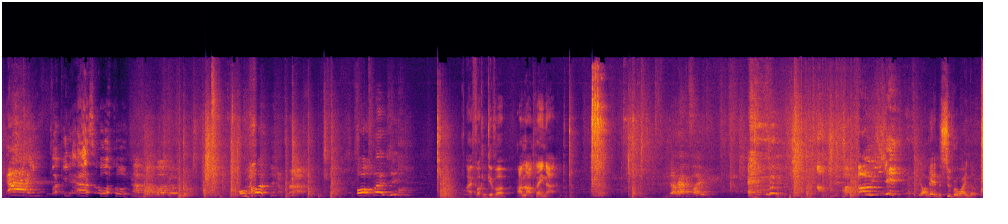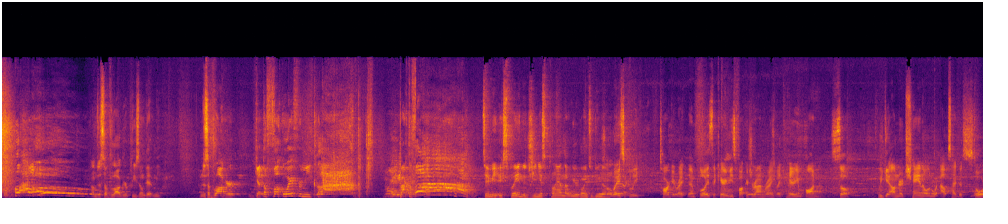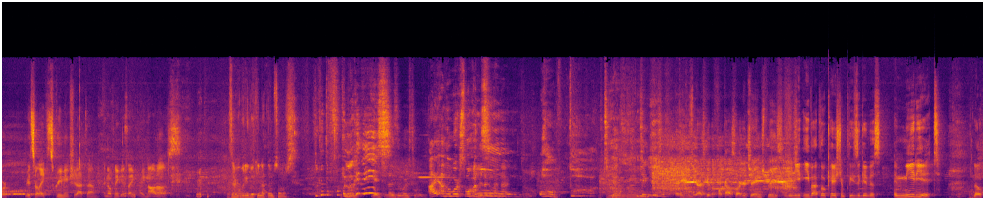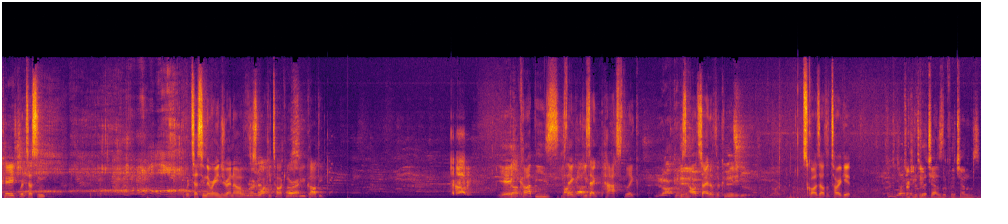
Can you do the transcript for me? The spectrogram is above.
Ah, you fucking asshole. Oh fuck! Oh fuck! I fucking give up. I'm not playing that. Not rapid fire. oh, shit. Yo, I'm getting the super wind up. I'm just a vlogger. Please don't get me. I'm just a vlogger. Get the fuck away from me, Cloud. Back the fuck. Timmy, explain the genius plan that we are going to do now. So basically, Target, right? The employees that carry these fuckers around, right? They carry them on them. So we get on their channel and we're outside the store. We start like screaming shit at them, and they'll think it's like like not us. Is everybody looking at themselves? Look at the fuck. Look at this. That's the worst one. I have the worst ones. Oh, can you guys get the fuck out so I can change, please? We need evac location. Please give us immediate location. We're testing. We're testing the range right now of these walkie-talkies. All right, you copy. Yeah, he copies. He's like he's like past like he's outside of the community. Squad's out the target. Searching Look for the channels. Look for the channels.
